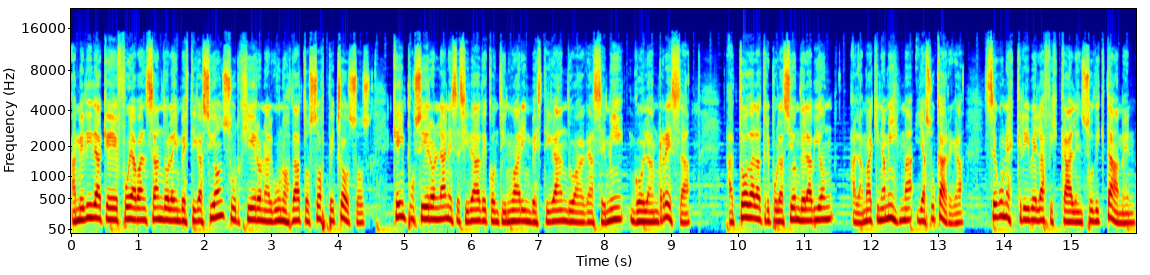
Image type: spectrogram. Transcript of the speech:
A medida que fue avanzando la investigación, surgieron algunos datos sospechosos que impusieron la necesidad de continuar investigando a Gassemi Golamreza, a toda la tripulación del avión, a la máquina misma y a su carga, según escribe la fiscal en su dictamen,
